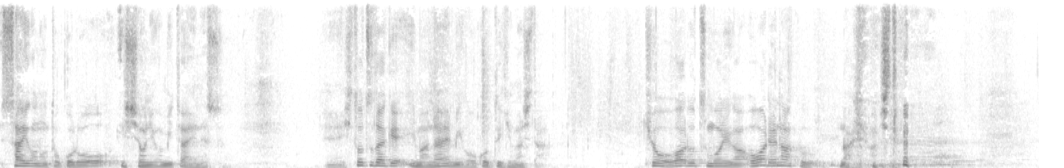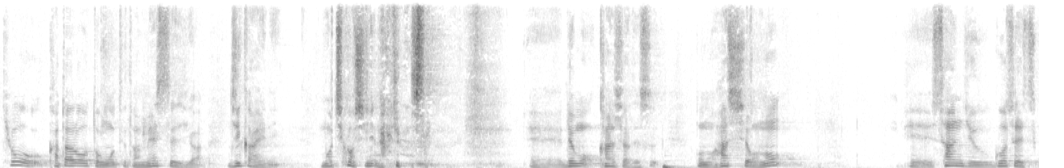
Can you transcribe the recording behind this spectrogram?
最後のところを一緒に読みたいんです。一つだけ今悩みが起こってきました。今日終わるつもりが終われなくなりまして 今日語ろうと思ってたメッセージが次回に持ち越しになりました、えー、でも感謝です。この8章の、えー、35節、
